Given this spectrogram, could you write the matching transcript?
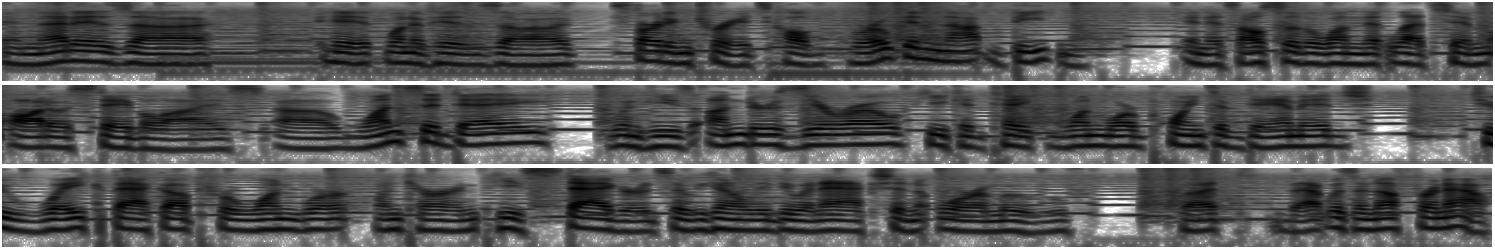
And that is uh, hit one of his uh, starting traits called Broken Not Beaten. And it's also the one that lets him auto stabilize. Uh, once a day, when he's under zero, he can take one more point of damage to wake back up for one, wor- one turn. He's staggered, so he can only do an action or a move. But that was enough for now.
